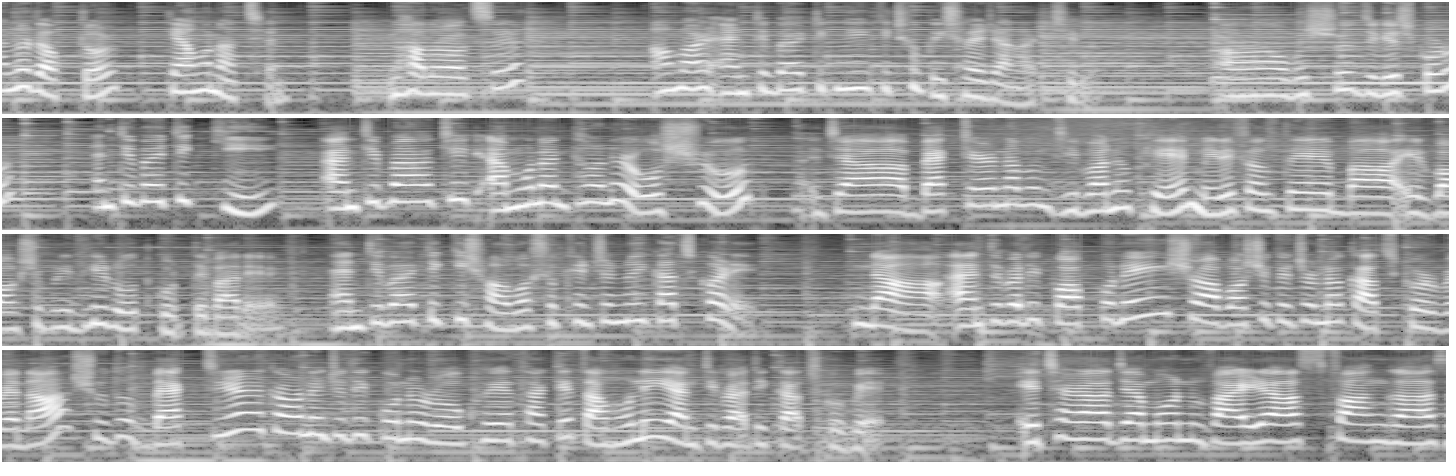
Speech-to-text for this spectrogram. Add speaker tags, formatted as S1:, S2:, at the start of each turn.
S1: Hello doctor কেমন আছেন?
S2: ভালো আছে।
S1: আমার অ্যান্টিবায়োটিক নিয়ে কিছু বিষয় জানার ছিল।
S2: অবশ্যই জিজ্ঞেস করুন।
S1: অ্যান্টিবায়োটিক কি?
S2: অ্যান্টিবায়োটিক এমন এক ধরনের ওষুধ যা ব্যাকটেরিয়া নামক জীবাণুকে মেরে ফেলতে বা এর বংশবৃদ্ধি রোধ করতে পারে।
S1: অ্যান্টিবায়োটিক কি সব অসুখের জন্যই কাজ করে?
S2: না অ্যান্টিবায়োটিক কখনোই সব অসুখের জন্য কাজ করবে না। শুধু ব্যাকটেরিয়ার কারণে যদি কোনো রোগ হয়ে থাকে তাহলেই অ্যান্টিবায়োটিক কাজ করবে। এছাড়া যেমন ভাইরাস ফাঙ্গাস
